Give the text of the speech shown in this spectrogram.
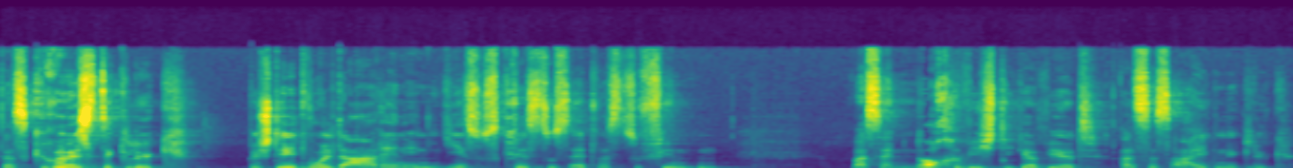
das größte Glück besteht wohl darin, in Jesus Christus etwas zu finden, was ein noch wichtiger wird als das eigene Glück.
